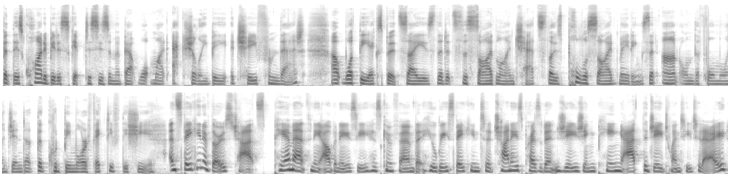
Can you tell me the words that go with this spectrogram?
but there's quite a bit of skepticism about what might actually be achieved from that. Uh, what the experts say is that it's the sideline chats, those pull aside meetings that aren't on the formal agenda, that could be more effective this year. And speaking of those chats, PM Anthony Albanese has confirmed that he'll be speaking to Chinese President Xi Jinping at the G20 today.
